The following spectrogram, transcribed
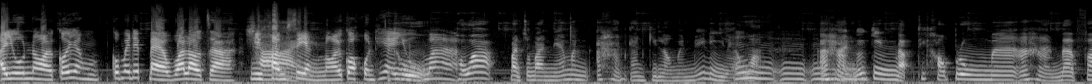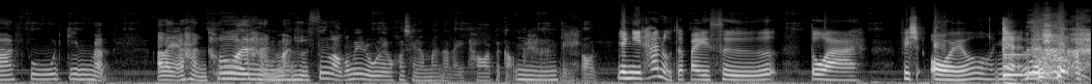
อายุน้อยก็ยังก็ไม่ได้แปลว่าเราจะมีใช่ความเสี่ยงน้อยกว่าคนที่อายุถูกมาก เพราะว่าปัจจุบันเนี้ยมันอาหารการกินเรามันไม่ดีแล้วอะมมมอาหารก็กินแบบที่เขาปรุงมาอาหารแบบฟาสต์ฟู้ดกินแบบ อะไรอาหารทอดอืมอาหารมันซึ่งเราก็ไม่รู้เลยว่าเขาใช้น้ำมันอะไรทอดประกอบอาหารอืมเป็นต้นอย่างนี้ถ้าหนูจะไปซื้อตัว fish oil เนี่ยหนู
